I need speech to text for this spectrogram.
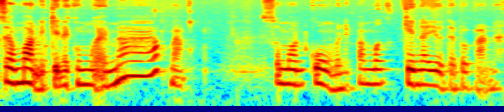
แซลมอนนี่กินได้คนเหมื่อยมากมากแซลมอนกุ้งมันนี่ปลาหมึกกินได้อยู่แต่ประมาณนะ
